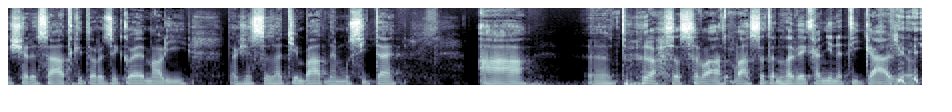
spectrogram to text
60 to riziko je malý, takže se zatím bát nemusíte. A to zase vás, vás se tenhle věk ani netýká, že jo?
